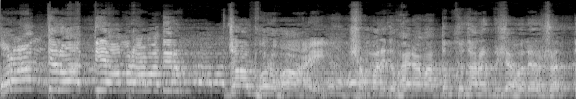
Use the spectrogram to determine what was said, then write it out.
কোরআন তেলাওয়াত দিয়ে আমরা আমাদের জনভোর হয়। সম্মানিত ভাইরা, আমার দুঃখজনক বিষয় হলেও সত্য,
